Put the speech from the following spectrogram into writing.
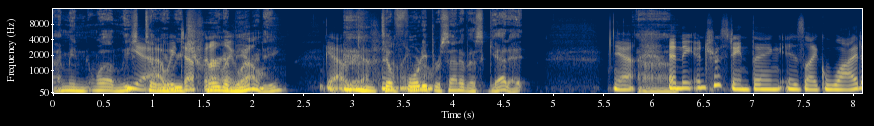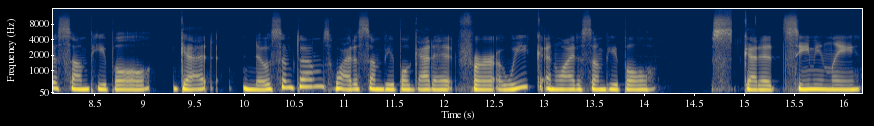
I mean, well, at least Yeah, till we, we reach herd definitely will. immunity, Yeah. we definitely 40% of us get it. Yeah. Um, and the interesting thing is like, why do some people get no symptoms? Why do some people get it for a week? And why do some people get it seemingly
